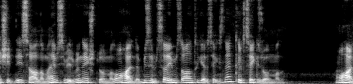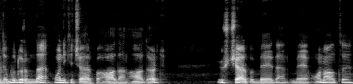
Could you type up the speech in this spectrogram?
eşitliği sağlamalı. Hepsi birbirine eşit olmalı. O halde bizim sayımız 6 kere 8'den 48 olmalı. O halde bu durumda 12 çarpı a'dan a4, 3 çarpı b'den b 16,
